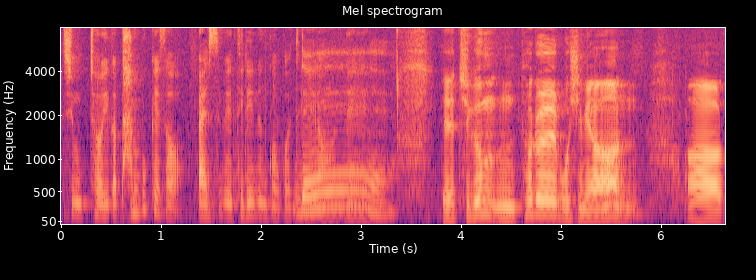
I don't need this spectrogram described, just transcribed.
지금 저희가 반복해서 말씀해 드리는 거거든요. 네. 예, 지금 음, 표를 보시면 어,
